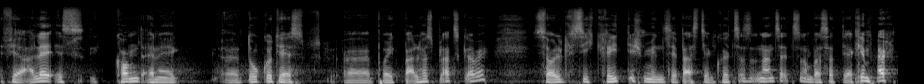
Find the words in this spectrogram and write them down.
für alle, es kommt eine äh, Doku, die heißt äh, Projekt Ballhausplatz, glaube ich, soll sich kritisch mit Sebastian Kurz auseinandersetzen. Und was hat der gemacht?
